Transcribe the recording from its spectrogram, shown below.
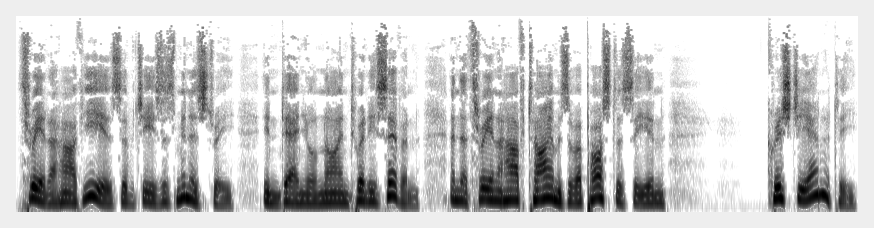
three and a half years of Jesus' ministry in Daniel 9.27, and the three and a half times of apostasy in Christianity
